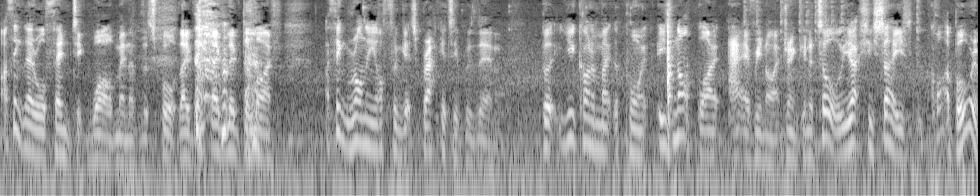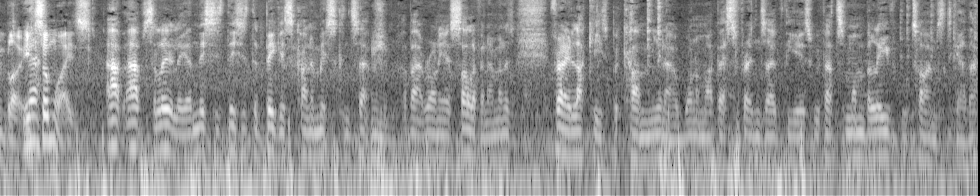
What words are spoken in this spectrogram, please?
I think they're authentic wild men of the sport. They've, they've lived a life. I think Ronnie often gets bracketed with them. But you kind of make the point, he's not like out every night drinking at all. You actually say he's quite a boring bloke Yeah. in some ways. Ab- absolutely, and this is this is the biggest kind of misconception Hmm. about Ronnie O'Sullivan. I mean, it's very lucky he's become you know one of my best friends over the years. We've had some unbelievable times together,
